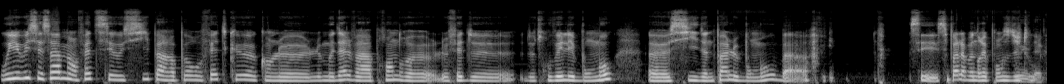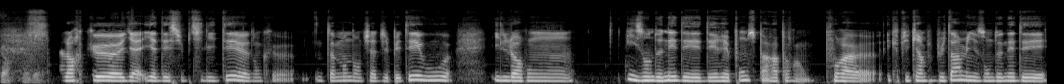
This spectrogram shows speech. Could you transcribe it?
Oui, oui, c'est ça, mais en fait, c'est aussi par rapport au fait que quand le, le modèle va apprendre euh, le fait de, de trouver les bons mots, euh, s'il donne pas le bon mot, bah c'est c'est pas la bonne réponse du oui, tout. Alors que il y a, y a des subtilités, donc notamment dans ChatGPT où ils leur ont ils ont donné des, des réponses par rapport, pour euh, expliquer un peu plus tard, mais ils ont donné des,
